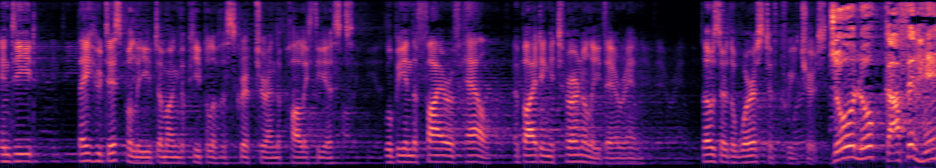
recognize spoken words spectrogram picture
Indeed, they who disbelieved among the people of the scripture and the polytheists will be in the fire of hell, abiding eternally therein. Those are the worst of creatures. जो लोग काफिर हैं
